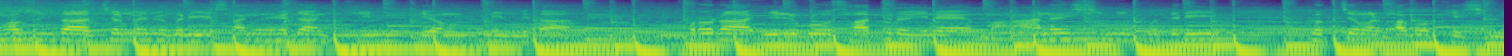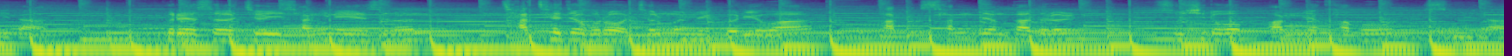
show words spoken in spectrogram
반갑습니다. 젊은이 거리 상인회장 김병민입니다. 코로나19 사태로 인해 많은 시민분들이 걱정을 하고 계십니다. 그래서 저희 상인회에서는 자체적으로 젊은이 거리와 각 상점가들을 수시로 방역하고 있습니다.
